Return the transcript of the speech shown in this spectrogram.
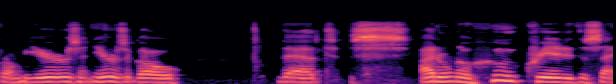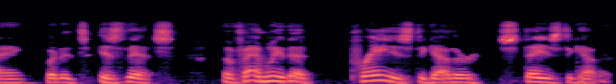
from years and years ago that I don't know who created the saying, but it's is this the family that prays together stays together.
